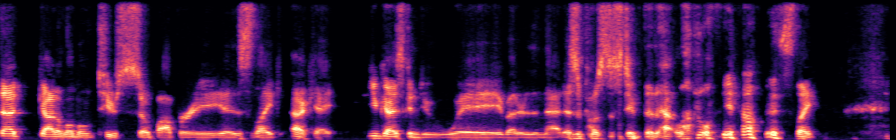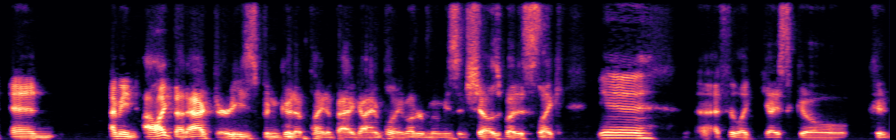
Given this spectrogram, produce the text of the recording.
That got a little too soap opery. Is like, okay, you guys can do way better than that, as opposed to stoop to that level. You know, it's like, and I mean, I like that actor. He's been good at playing a bad guy in plenty of other movies and shows. But it's like, yeah, I feel like you guys go could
